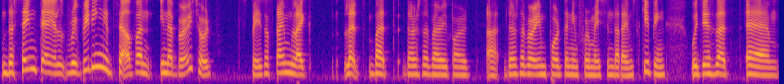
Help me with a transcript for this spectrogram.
the same tale repeating itself and in a very short space of time. Like, let, but there's a very part, uh, there's a very important information that I'm skipping, which is that um,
